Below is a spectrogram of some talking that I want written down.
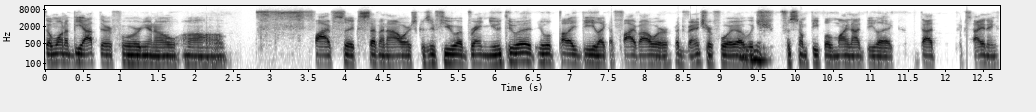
don't want to be out there for you know uh, five, six, seven hours. Because if you are brand new to it, it will probably be like a five hour adventure for you, which mm-hmm. for some people might not be like that exciting.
